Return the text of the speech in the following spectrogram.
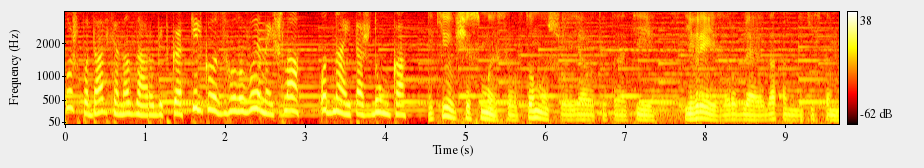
тож подався на заробітки. Тільки от з голови не йшла одна й та ж думка. Який взагалі смисл в тому, що я от тут, ті євреї заробляю, да, там якісь там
